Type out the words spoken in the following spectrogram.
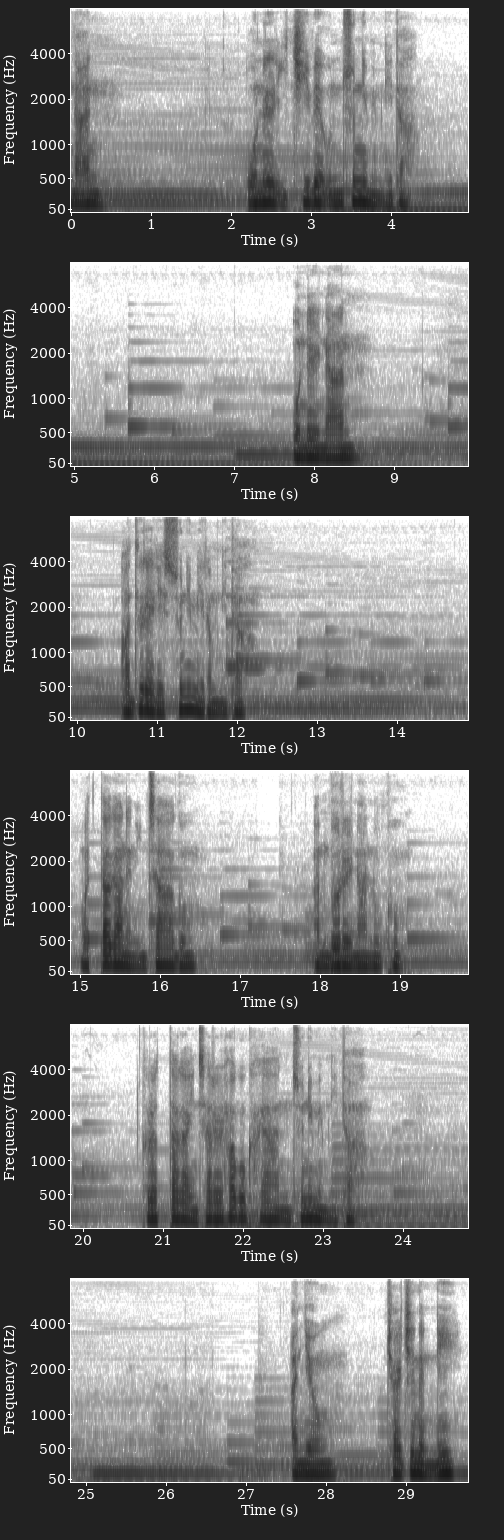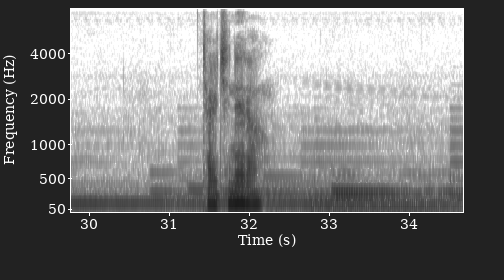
난 오늘 이 집에 온 손님입니다. 오늘 난 아들에게 손님이랍니다. 왔다 가는 인사하고 안부를 나누고 그렇다가 인사를 하고 가야 하는 손님입니다. 안녕, 잘 지냈니? 잘 지내라.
